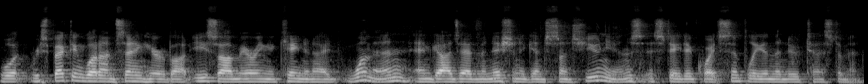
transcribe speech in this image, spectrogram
what, respecting what I'm saying here about Esau marrying a Canaanite woman and God's admonition against such unions is stated quite simply in the New Testament.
